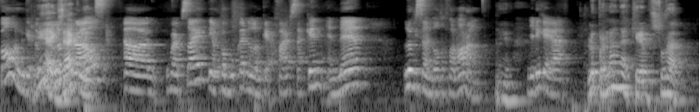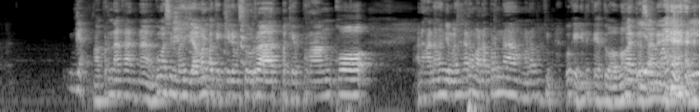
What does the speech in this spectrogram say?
phone gitu. Iya, lu exactly. browse uh, website yang kebuka dalam kayak 5 second and then lu bisa telepon orang. Iya. jadi kayak lu pernah nggak kirim surat? Enggak nggak pernah kan? Nah gue masih masih zaman pakai kirim surat pakai perangko anak-anak zaman sekarang mana pernah mana gue kayak gini kayak tua banget Iya, kesannya lumayan sih.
